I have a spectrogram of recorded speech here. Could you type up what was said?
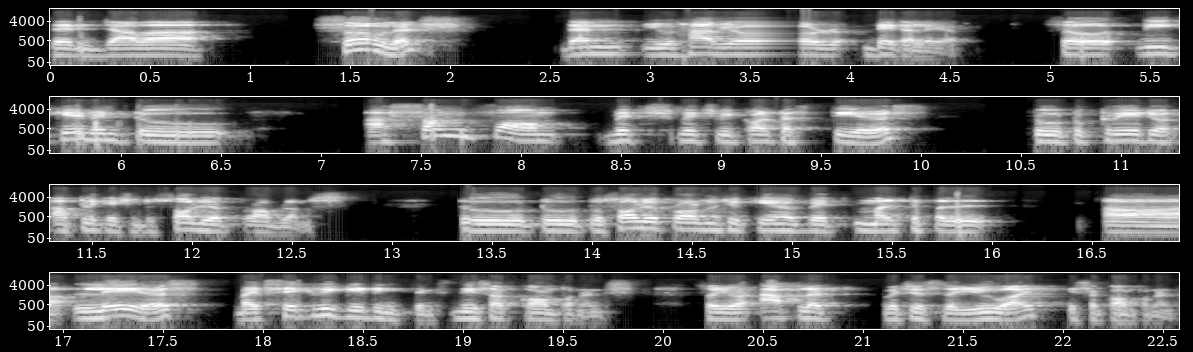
then Java servlets, then you have your data layer. So we came into uh, some form which which we call it as tiers to, to create your application to solve your problems. To, to, to solve your problems, you came up with multiple uh, layers by segregating things. These are components. So your applet, which is the UI, is a component.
